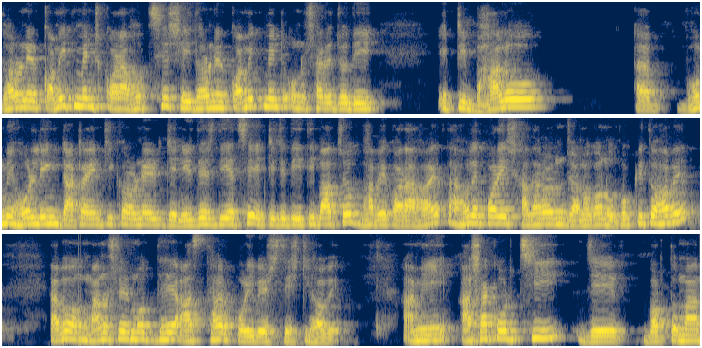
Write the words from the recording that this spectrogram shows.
ধরনের কমিটমেন্ট করা হচ্ছে, সেই ধরনের কমিটমেন্ট অনুসারে যদি একটি ভালো ভূমি হোল্ডিং ডাটা এন্ট্রিকরণের যে নির্দেশ দিয়েছে, এটি যদি ইতিবাচকভাবে করা হয়, তাহলে পরে সাধারণ জনগণ উপকৃত হবে এবং মানুষের মধ্যে আস্থার পরিবেশ সৃষ্টি হবে। আমি আশা করছি যে বর্তমান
